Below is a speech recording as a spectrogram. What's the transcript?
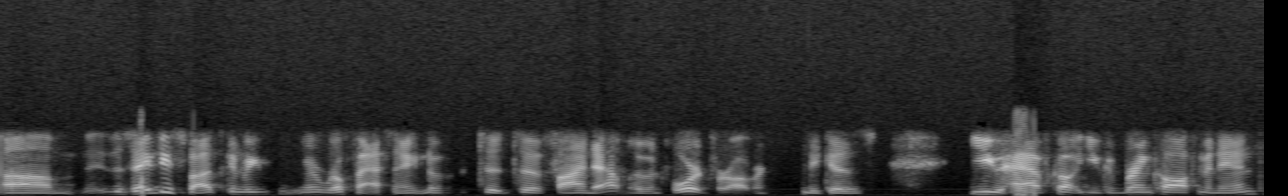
Um, the safety spot's going to be you know, real fascinating to, to, to find out moving forward for Auburn because you have you could bring Kaufman in.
